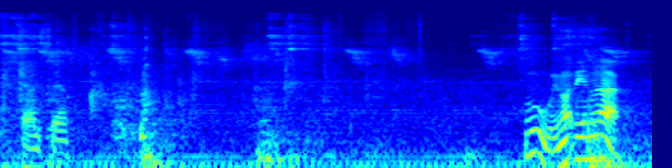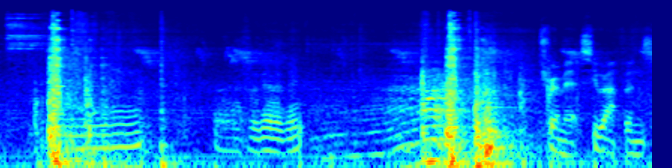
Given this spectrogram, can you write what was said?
Stand still. Ooh, we might be in that. That's what we're gonna be. Trim it, see what happens.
